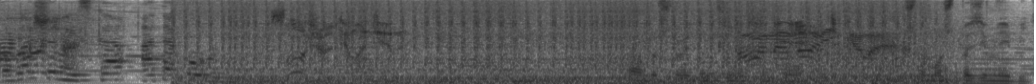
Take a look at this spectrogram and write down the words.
Ваши войска атакованы. Слушаю, командир. Там больше в этом ничего Что может по земле бить.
